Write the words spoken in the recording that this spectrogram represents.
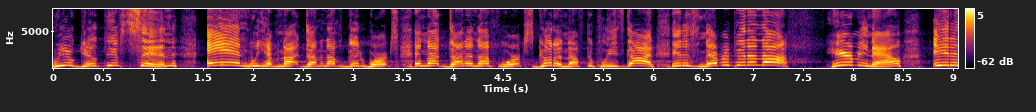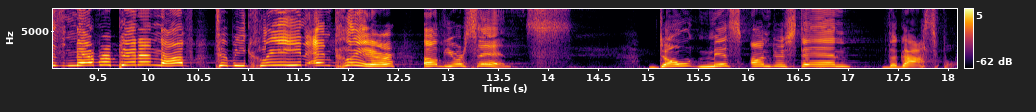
We are guilty of sin, and we have not done enough good works and not done enough works good enough to please God. It has never been enough. Hear me now. It has never been enough to be clean and clear of your sins. Don't misunderstand the gospel.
